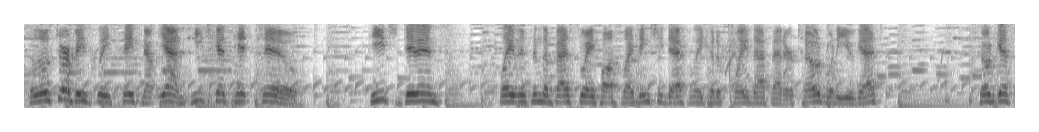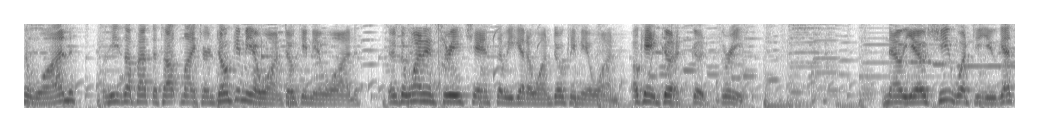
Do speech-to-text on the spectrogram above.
So those two are basically safe now. Yeah, and Peach gets hit too. Peach didn't play this in the best way possible. I think she definitely could have played that better. Toad, what do you get? Toad gets a 1, so he's up at the top. My turn. Don't give me a 1. Don't give me a 1. There's a 1 in 3 chance that we get a 1. Don't give me a 1. Okay, good, good. 3. Now, Yoshi, what do you get?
